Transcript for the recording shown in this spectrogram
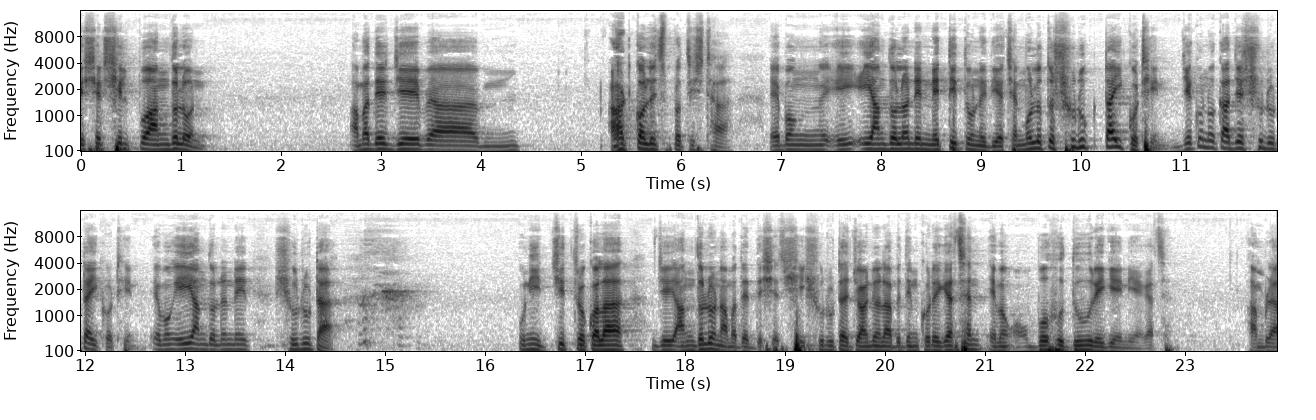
দেশের শিল্প আন্দোলন, আমাদের যে আর্ট কলেজ প্রতিষ্ঠা এবং এই এই আন্দোলনের নেতৃত্ব উনি দিয়েছেন, মূলত শুরুটাই কঠিন, যে কোনো কাজের শুরুটাই কঠিন এবং এই আন্দোলনের শুরুটা, উনি চিত্রকলা যে আন্দোলন আমাদের দেশে, সেই শুরুটা জয়নুল আবেদিন করে গেছেন এবং বহু দূর এগিয়ে নিয়ে গেছেন। আমরা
